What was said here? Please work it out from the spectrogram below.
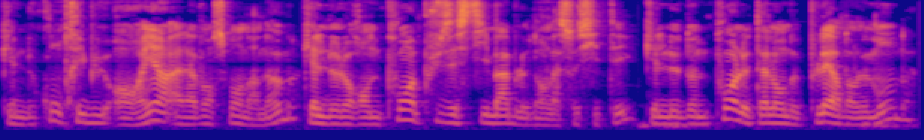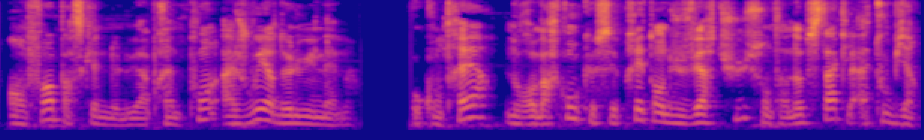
qu'elles ne contribuent en rien à l'avancement d'un homme, qu'elles ne le rendent point plus estimable dans la société, qu'elles ne donnent point le talent de plaire dans le monde, enfin parce qu'elles ne lui apprennent point à jouir de lui-même. Au contraire, nous remarquons que ces prétendues vertus sont un obstacle à tout bien,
